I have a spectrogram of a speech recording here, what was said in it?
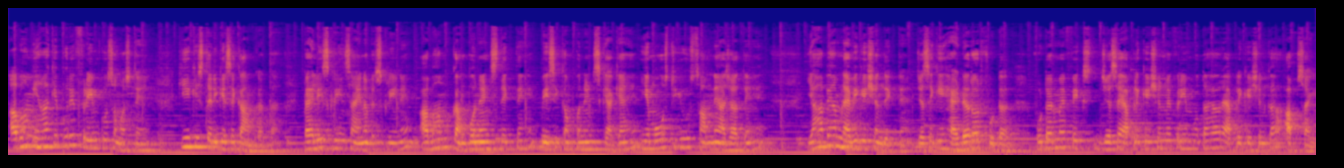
अब हम यहाँ के पूरे फ्रेम को समझते हैं कि ये किस तरीके से काम करता है। पहली स्क्रीन साइन अप स्क्रीन है। अब हम कंपोनेंट्स देखते हैं। बेसिक कंपोनेंट्स क्या क्या हैं? ये मोस्ट यूज़ सामने आ जाते हैं। यहाँ पे हम नेविगेशन देखते हैं। जैसे कि हेडर और फुटर फुटर में फिक्स जैसे एप्लीकेशन में फ्रेम होता है और एप्लीकेशन का अपसाइड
